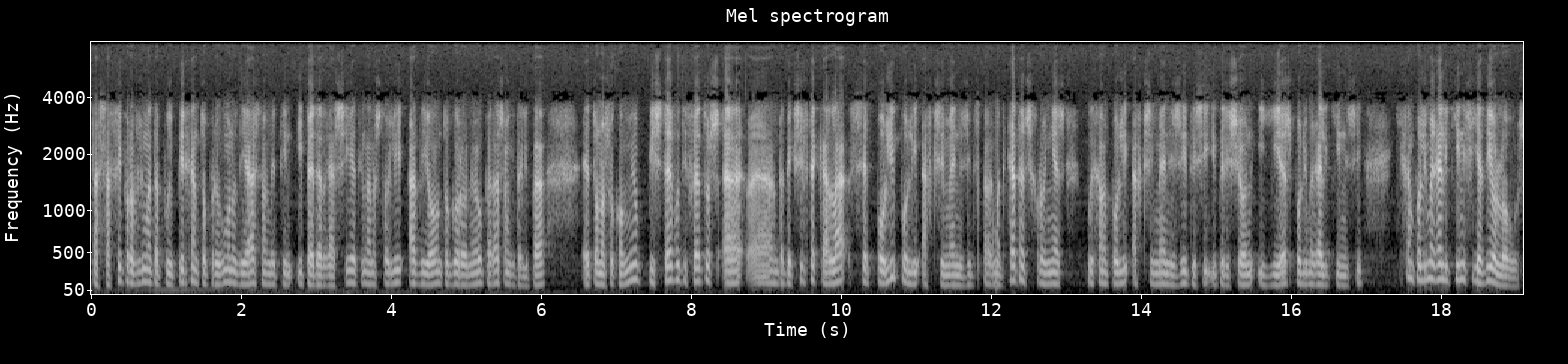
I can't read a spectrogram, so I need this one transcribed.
τα σαφή προβλήματα που υπήρχαν το προηγούμενο διάστημα με την υπερεργασία, την αναστολή αδειών, τον κορονοϊό, περάσαμε κτλ. το νοσοκομείο πιστεύω ότι φέτος ανταπεξήλθε καλά σε πολύ πολύ αυξημένη ζήτηση. Πραγματικά ήταν στις χρονιές που είχαμε πολύ αυξημένη ζήτηση υπηρεσιών υγείας, πολύ μεγάλη κίνηση και είχαμε πολύ μεγάλη κίνηση για δύο λόγους.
